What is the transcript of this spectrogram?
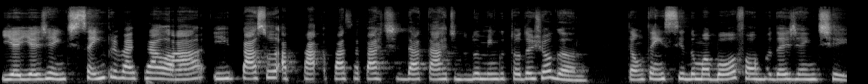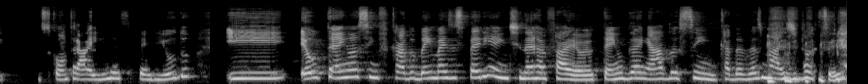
E aí a gente sempre vai pra lá e passa a, pa- passa a parte da tarde do domingo toda jogando. Então tem sido uma boa forma da gente descontrair nesse período. E eu tenho, assim, ficado bem mais experiente, né, Rafael? Eu tenho ganhado, assim, cada vez mais de você.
